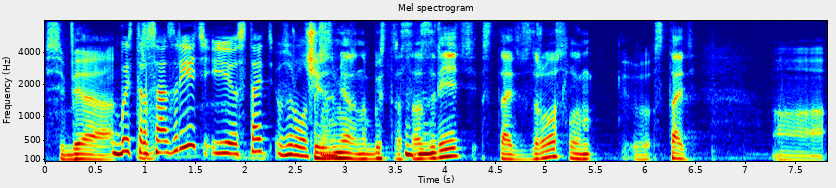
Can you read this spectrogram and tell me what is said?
себя быстро созреть и стать взрослым. чрезмерно быстро созреть, стать взрослым, э, стать а,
